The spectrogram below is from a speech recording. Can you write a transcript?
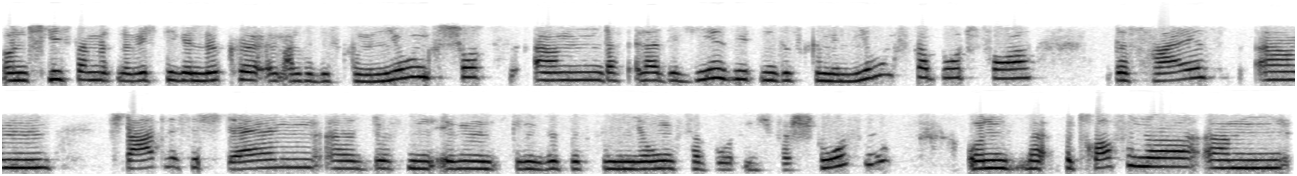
und schließt damit eine wichtige Lücke im Antidiskriminierungsschutz. Ähm, das LADG sieht ein Diskriminierungsverbot vor. Das heißt, ähm, staatliche Stellen äh, dürfen eben gegen dieses Diskriminierungsverbot nicht verstoßen. Und Betroffene ähm,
